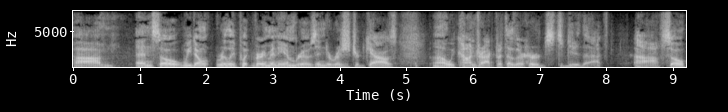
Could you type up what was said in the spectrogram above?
Um, and so we don't really put very many embryos into registered cows. Uh, we contract with other herds to do that. Uh, so,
